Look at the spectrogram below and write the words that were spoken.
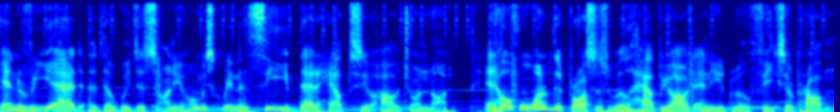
and re-add the widgets on your home screen and see if that helps you out or not and hopefully one of the process will help you out and it will fix your problem.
